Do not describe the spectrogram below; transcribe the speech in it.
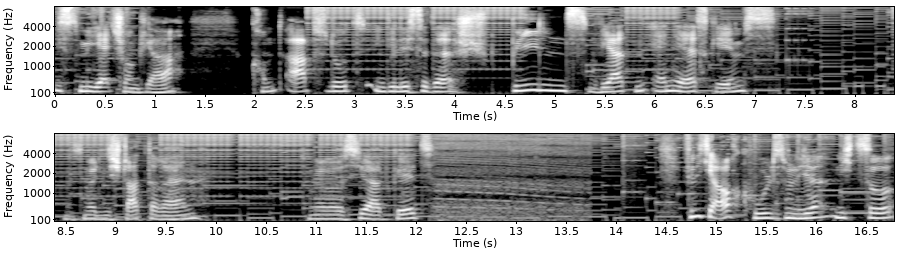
ist mir jetzt schon klar. Kommt absolut in die Liste der spielenswerten NES-Games. Jetzt mal die Stadt da rein. Mal, was hier abgeht. Finde ich ja auch cool, dass man hier nicht so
